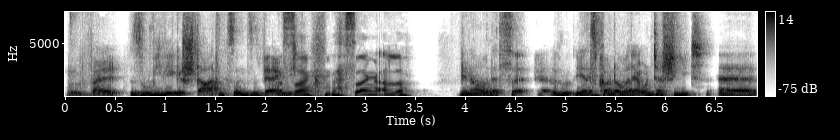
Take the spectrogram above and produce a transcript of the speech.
Weil so wie wir gestartet sind, sind wir eigentlich. Das sagen, das sagen alle. Genau, und jetzt, äh, jetzt kommt aber der Unterschied. Äh,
